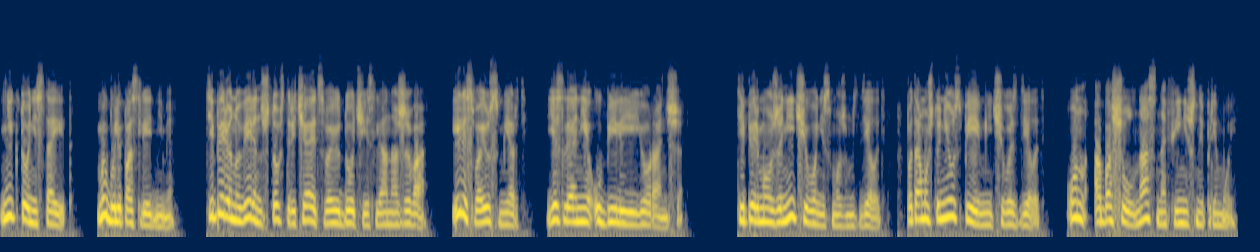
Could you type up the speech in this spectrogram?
никто не стоит. Мы были последними. Теперь он уверен, что встречает свою дочь, если она жива, или свою смерть, если они убили ее раньше. Теперь мы уже ничего не сможем сделать, потому что не успеем ничего сделать. Он обошел нас на финишной прямой.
